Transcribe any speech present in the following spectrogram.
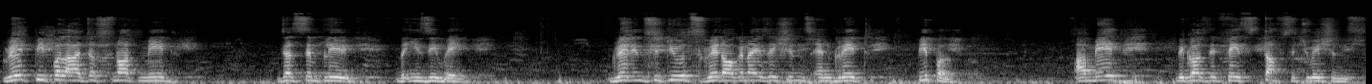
great people are just not made just simply the easy way. Great institutes, great organizations and great people are made because they face tough situations.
